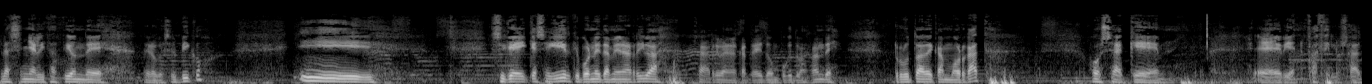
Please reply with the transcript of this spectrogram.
la señalización de, lo que es el pico. Y sí que hay que seguir, que pone también arriba, o sea, arriba en el cartelito un poquito más grande, ruta de Can Morgat. O sea que, eh, bien, fácil, o sea,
